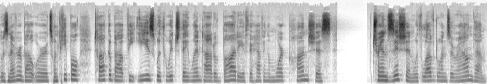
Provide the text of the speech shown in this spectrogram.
It was never about words. When people talk about the ease with which they went out of body, if they're having a more conscious transition with loved ones around them,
